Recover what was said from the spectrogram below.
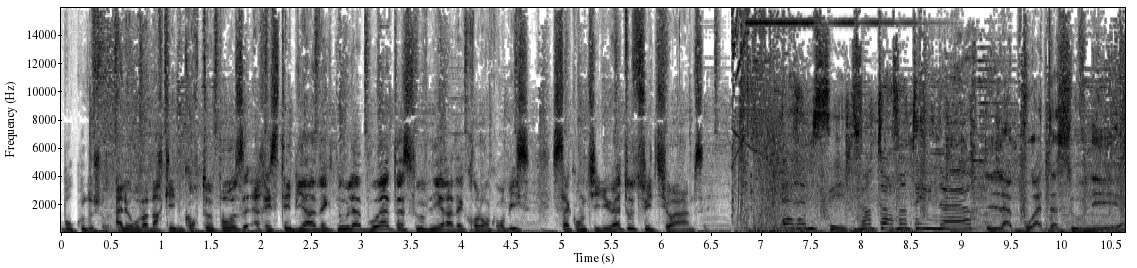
beaucoup de choses. Allez, on va marquer une courte pause. Restez bien avec nous. La boîte à souvenirs avec Roland Courbis. Ça continue. À tout de suite sur RMC. RMC, 20h21h. La boîte à souvenirs.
